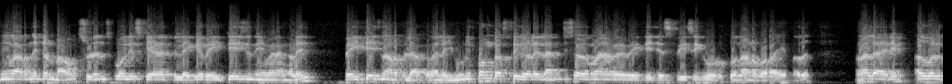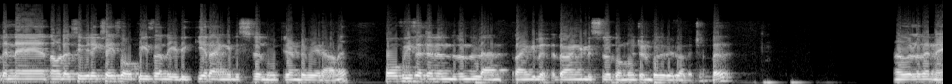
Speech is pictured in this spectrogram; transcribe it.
നിങ്ങൾ അറിഞ്ഞിട്ടുണ്ടാവും സ്റ്റുഡൻസ് പോലീസ് കേരളത്തിലേക്ക് വെയിറ്റേജ് നിയമനങ്ങളിൽ വെയിറ്റേജ് നടപ്പിലാക്കുന്നത്. അല്ലെ യൂണിഫോം തസ്തികകളിൽ അഞ്ച് ശതമാനം വരെ വെയിറ്റേജ് എസ് പി സിക്ക് കൊടുക്കുമെന്നാണ് പറയുന്നത്. നല്ല കാര്യം. അതുപോലെ തന്നെ നമ്മുടെ സിവിൽ എക്സൈസ് ഓഫീസറിന്റെ ഇടുക്കി റാങ്ക് ലിസ്റ്റിൽ നൂറ്റി രണ്ട് പേരാണ്. ഓഫീസ് അറ്റൻഡന്റിന്റെ റാങ്ക് റാങ്ക് ലിസ്റ്റിൽ തൊണ്ണൂറ്റൊൻപത് പേര് വന്നിട്ടുണ്ട്. അതുപോലെ തന്നെ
